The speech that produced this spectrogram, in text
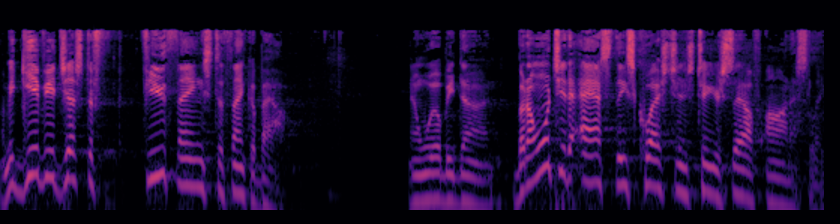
Let me give you just a few things to think about and we'll be done. But I want you to ask these questions to yourself honestly.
